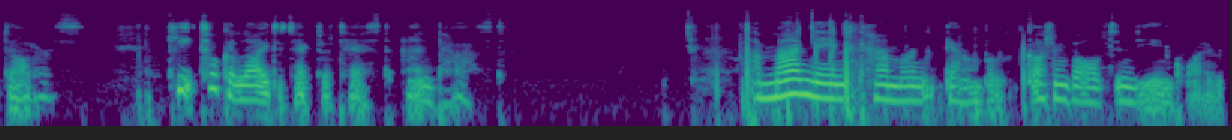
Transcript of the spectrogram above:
dollars. Keith took a lie detector test and passed. A man named Cameron Gamble got involved in the inquiry.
